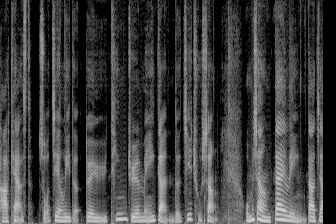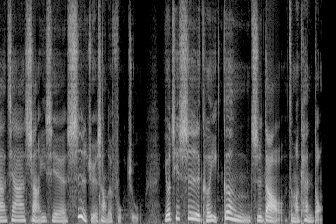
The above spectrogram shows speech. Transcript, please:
Podcast 所建立的对于听觉美感的基础上，我们想带领大家加上一些视觉上的辅助，尤其是可以更知道怎么看懂，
